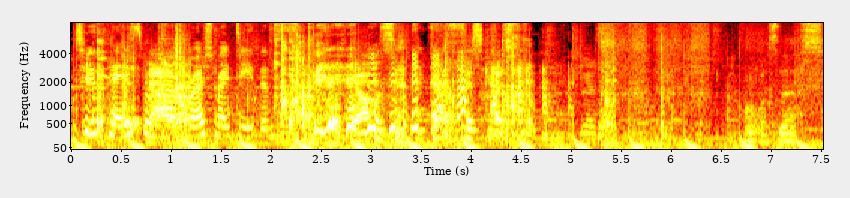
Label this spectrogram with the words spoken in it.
This is toothpaste from when I brush my teeth and spit it. That was, that's disgusting. What was this?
